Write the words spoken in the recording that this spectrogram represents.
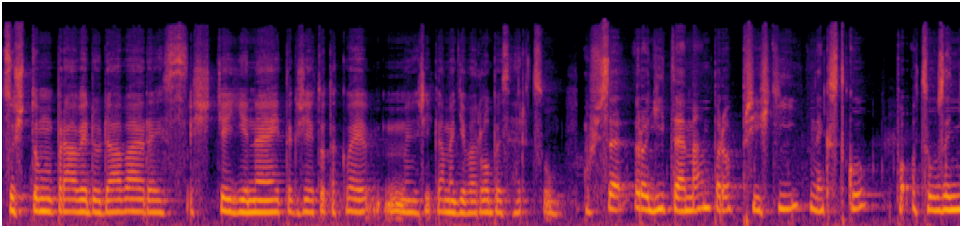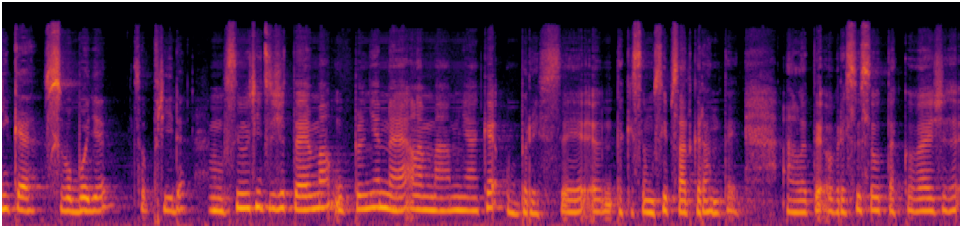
což tomu právě dodává rys ještě jiný, takže je to takové, my říkáme divadlo bez herců. Už se rodí téma pro příští Nextku po odsouzení ke svobodě co přijde? Musím říct, že téma úplně ne, ale mám nějaké obrysy, taky se musí psát granty. Ale ty obrysy jsou takové, že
